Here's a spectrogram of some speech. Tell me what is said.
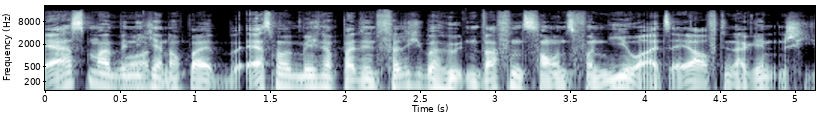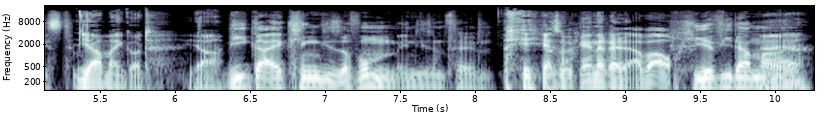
Erstmal bin What? ich ja noch bei, erstmal bin ich noch bei den völlig überhöhten Waffensounds von Neo, als er auf den Agenten schießt. Ja, mein Gott, ja. Wie geil klingen diese Wummen in diesem Film? Ja. Also generell, aber auch hier wieder mal. Ja, ja,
